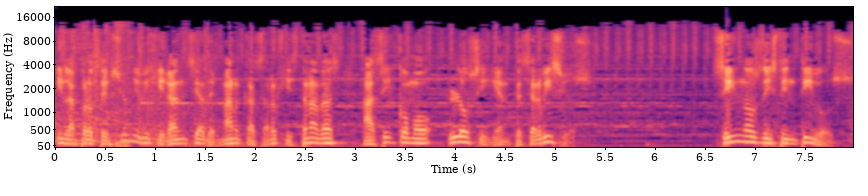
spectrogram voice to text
y la protección y vigilancia de marcas registradas, así como los siguientes servicios. Signos distintivos.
